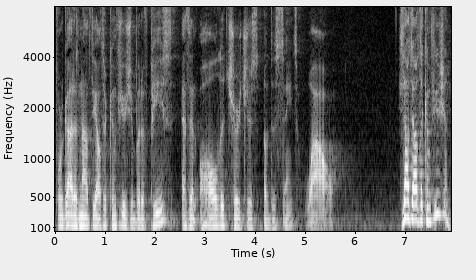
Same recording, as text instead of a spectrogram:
for God is not the author of confusion, but of peace, as in all the churches of the saints. Wow. He's not without the confusion.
